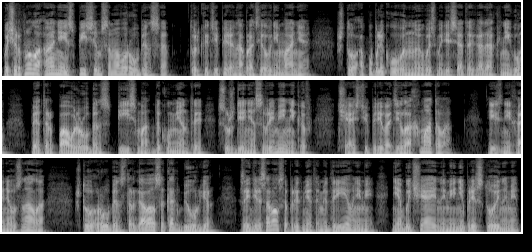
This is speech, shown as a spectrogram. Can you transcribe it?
почерпнула Аня из писем самого Рубенса. Только теперь она обратила внимание, что опубликованную в 80-х годах книгу Петер Пауль Рубенс «Письма, документы, суждения современников» частью переводила Ахматова. Из них Аня узнала, что Рубенс торговался как бюргер, заинтересовался предметами древними, необычайными и непристойными,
